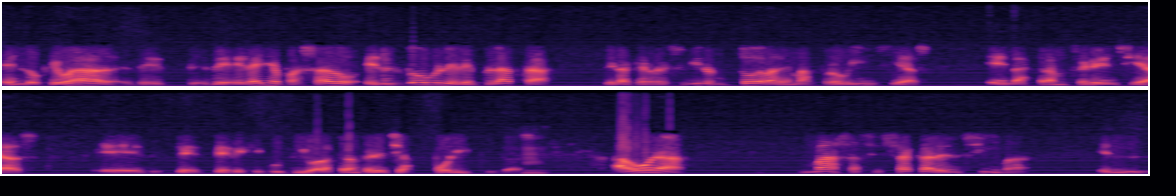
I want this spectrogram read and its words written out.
en lo que va del año pasado el doble de plata de la que recibieron todas las demás provincias en las transferencias eh, del Ejecutivo, las transferencias políticas. Mm. Ahora, Massa se saca de encima el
